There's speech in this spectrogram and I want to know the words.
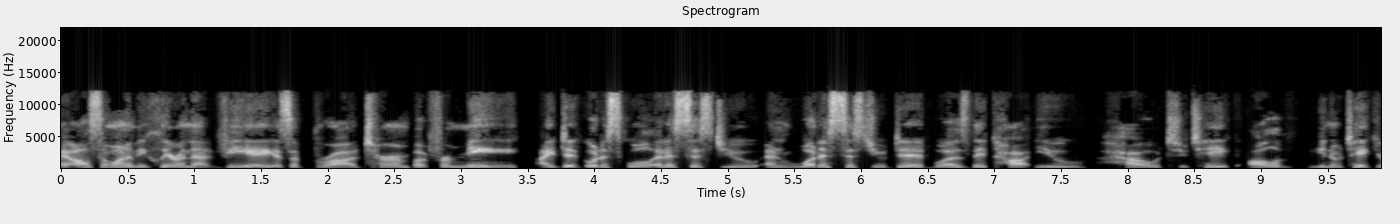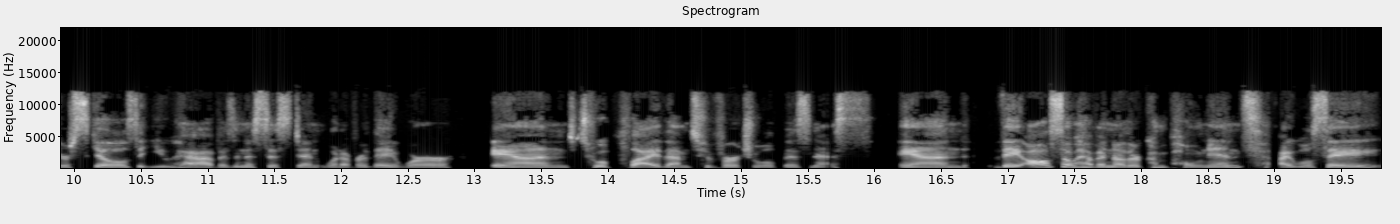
i also want to be clear on that va is a broad term but for me i did go to school at you. and what AssistU did was they taught you how to take all of you know take your skills that you have as an assistant, whatever they were, and to apply them to virtual business. And they also have another component, I will say,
